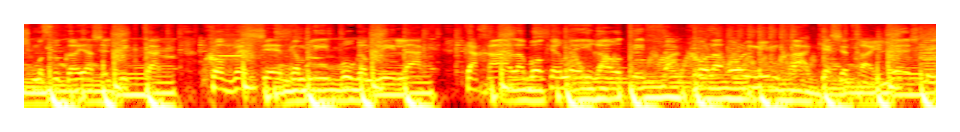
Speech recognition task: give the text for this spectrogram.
פרש כמו סוכריה של טיק טק. כובשת גם בלי איפור גם בלי לק. ככה על הבוקר מאירה אותי פאק כל העול נמחק. קשת חיל יש לי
